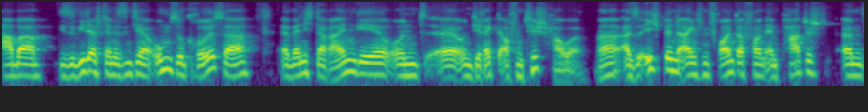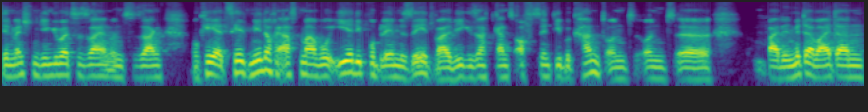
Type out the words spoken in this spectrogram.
Aber diese Widerstände sind ja umso größer, äh, wenn ich da reingehe und, äh, und direkt auf den Tisch haue. Ja? Also ich bin eigentlich ein Freund davon, empathisch ähm, den Menschen gegenüber zu sein und zu sagen, okay, erzählt mir doch erstmal, wo ihr die Probleme seht, weil wie gesagt, ganz oft sind die bekannt und, und äh, bei den Mitarbeitern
